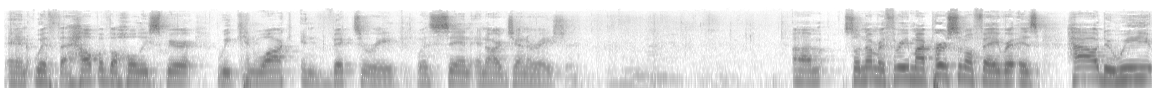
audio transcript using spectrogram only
And with the help of the Holy Spirit, we can walk in victory with sin in our generation. Um, so, number three, my personal favorite is how do we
